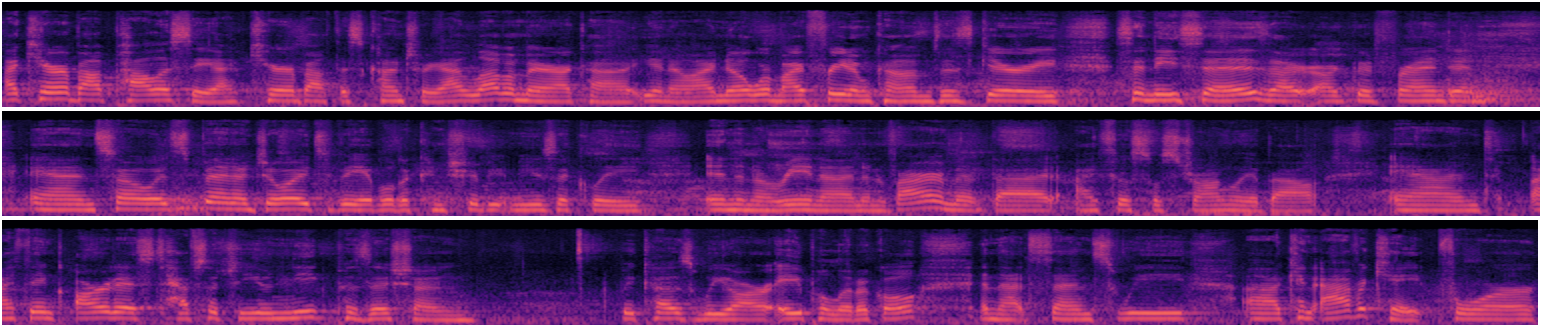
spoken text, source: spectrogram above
I care about policy. I care about this country. I love America. You know, I know where my freedom comes, as Gary Sinise says, our, our good friend, and and so it's been a joy to be able to contribute musically in an arena, an environment that I feel so strongly about. And I think artists have such a unique position because we are apolitical in that sense, we uh, can advocate for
